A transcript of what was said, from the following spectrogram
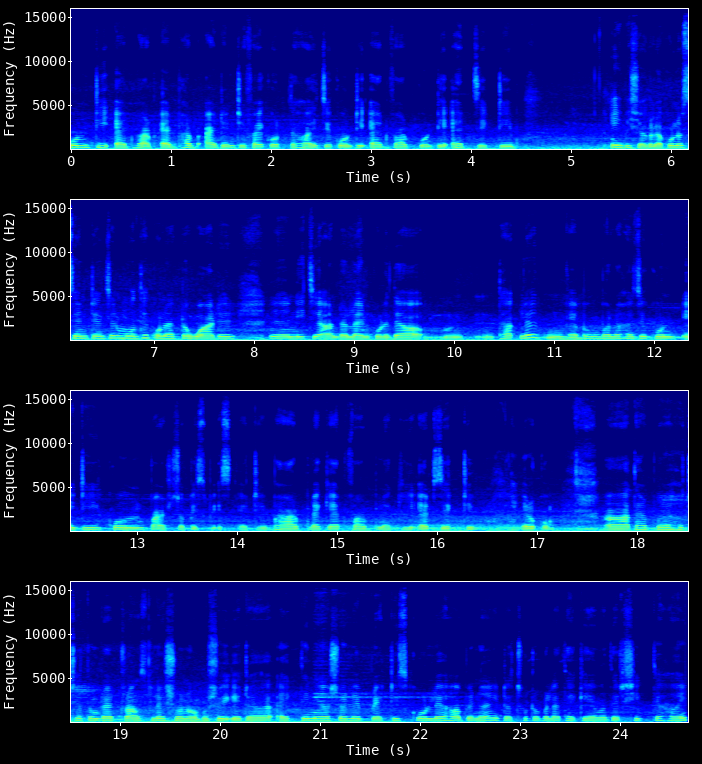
কোনটি অ্যাডভার্ব অ্যাডভার্ব আইডেন্টিফাই করতে হয় যে কোনটি অ্যাডভার্ব কোনটি অ্যাডজেক্টিভ এই বিষয়গুলো। কোনো সেন্টেন্সের মধ্যে কোনো একটা ওয়ার্ডের নিচে আন্ডারলাইন করে দেওয়া থাকলে এবং বলা হয় যে কোন, এটি কোন পার্টস অফ স্পেস এটি ভার্ব নাকি অ্যাডভার্ব নাকি অ্যাডজেক্টিভ এরকম। তারপরে হচ্ছে তোমরা ট্রান্সলেশন অবশ্যই এটা একদিনে আসলে প্র্যাকটিস করলে হবে না। এটা ছোটোবেলা থেকে আমাদের শিখতে হয়।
